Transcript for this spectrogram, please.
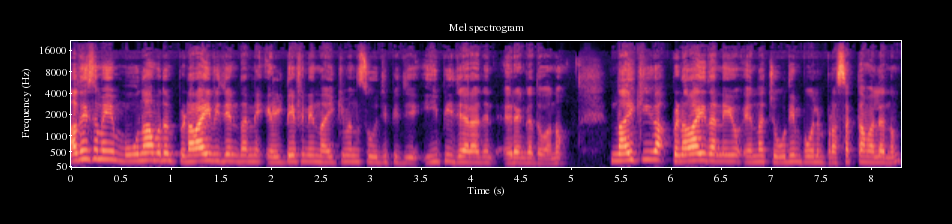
അതേസമയം മൂന്നാമതും പിണറായി വിജയൻ തന്നെ എൽ ഡി എഫിനെ നയിക്കുമെന്ന് സൂചിപ്പിച്ച് ഇ പി ജയരാജൻ രംഗത്ത് വന്നു. നയിക്കുക പിണറായി തന്നെയോ എന്ന ചോദ്യം പോലും പ്രസക്തമല്ലെന്നും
